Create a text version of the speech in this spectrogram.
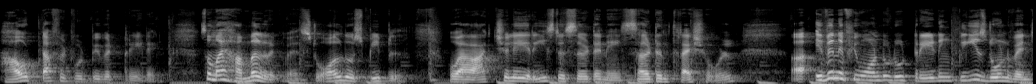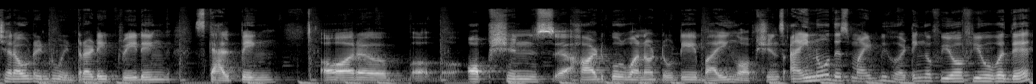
how tough it would be with trading. So my humble request to all those people who have actually reached a certain age, certain threshold uh, even if you want to do trading, please don't venture out into intraday trading, scalping, or uh, uh, options, uh, hardcore one or two day buying options. I know this might be hurting a few of you over there.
